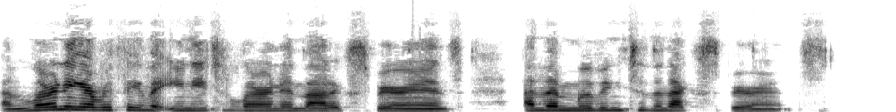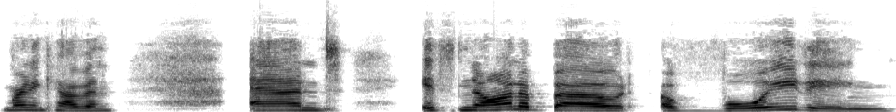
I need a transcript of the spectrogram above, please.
and learning everything that you need to learn in that experience and then moving to the next experience. Morning, Kevin. And it's not about avoiding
